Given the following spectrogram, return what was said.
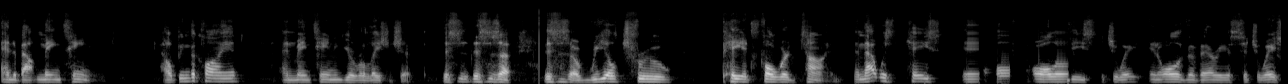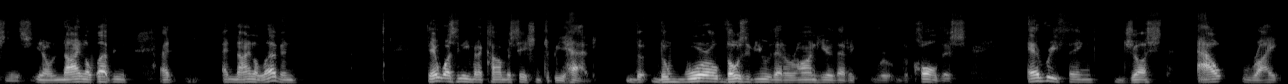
and about maintaining, helping the client and maintaining your relationship. This is this is a this is a real true pay it forward time, and that was the case in all, all of these situa- in all of the various situations. You know, 9/11 at at 9/11, there wasn't even a conversation to be had. The the world, those of you that are on here that recall this, everything just outright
